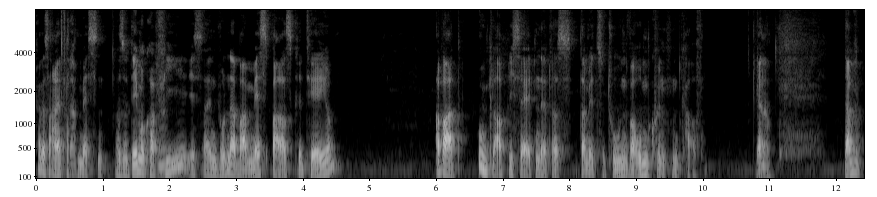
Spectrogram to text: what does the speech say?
kann das einfach Klar. messen. Also Demografie mhm. ist ein wunderbar messbares Kriterium, aber hat unglaublich selten etwas damit zu tun, warum Kunden kaufen. Ja. Genau. Da,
